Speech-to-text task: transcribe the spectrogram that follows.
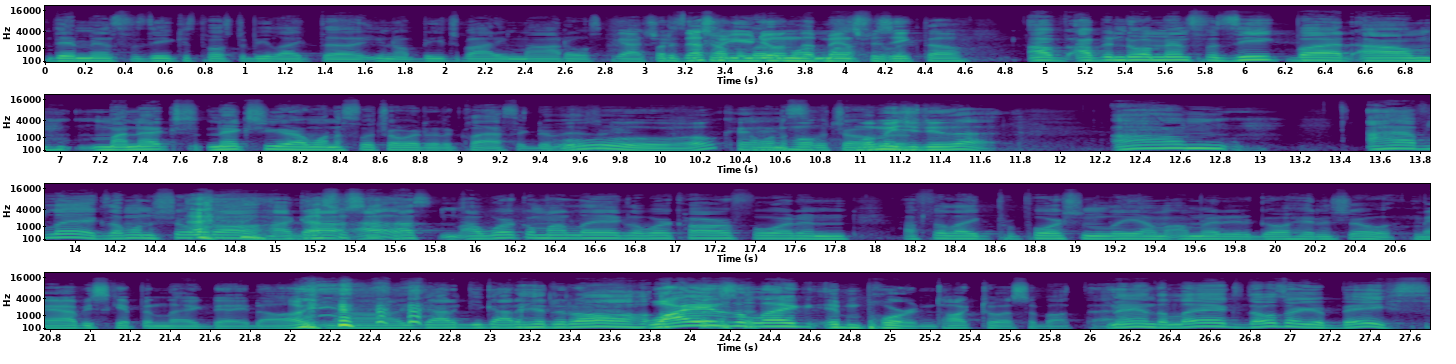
Then men's physique is supposed to be like the you know beach body models. Gotcha. But That's what you're doing the men's muscular. physique though. I've, I've been doing men's physique, but um, my next next year I want to switch over to the classic division. Ooh, okay. I wanna Well, switch over. what made you do that? Um, I have legs. I want to show it off. I got. I, I I work on my legs. I work hard for it, and I feel like proportionally, I'm, I'm ready to go ahead and show it. Man, I'll be skipping leg day, dog. Nah, you got to you got to hit it all. Why is the leg important? Talk to us about that. Man, the legs, those are your base.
